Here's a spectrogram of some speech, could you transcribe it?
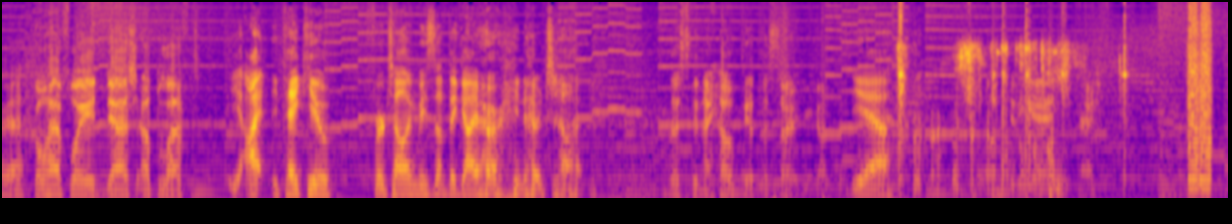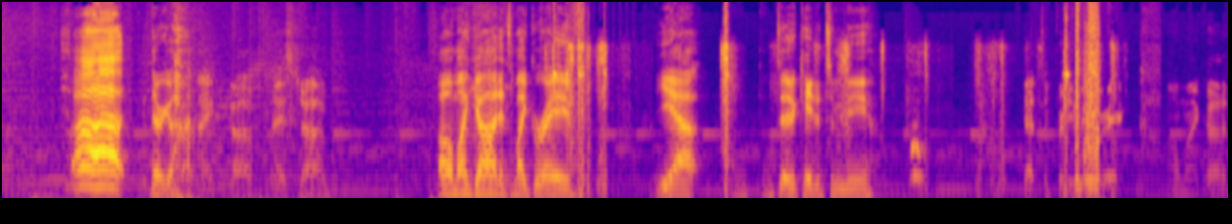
Okay. Go halfway, dash up left. Yeah, I thank you for telling me something I already know, John. Listen, I helped you at the start. You got this. Yeah. Go up to the edge. Dash. Ah! There we go. Nice job. Nice job. Oh my god, it's my grave. Yeah, dedicated to me. That's a pretty big grave. Oh my god.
